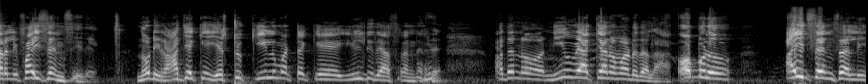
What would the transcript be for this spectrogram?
ಆರಲ್ಲಿ ಫೈವ್ ಸೆನ್ಸ್ ಇದೆ. ನೋಡಿ, ರಾಜ್ಯಕ್ಕೆ ಎಷ್ಟು ಕೀಳು ಮಟ್ಟಕ್ಕೆ ಇಳಿದಿದೆ ಹಸ್ರನ್ನರೇ ಅದನ್ನು ನೀವು ವ್ಯಾಖ್ಯಾನ ಮಾಡೋದಲ್ಲ. ಒಬ್ಬಳು ಐದು ಸೆನ್ಸಲ್ಲಿ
